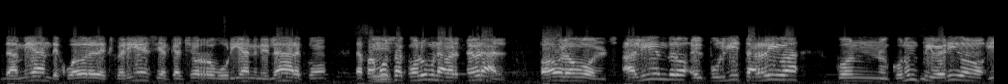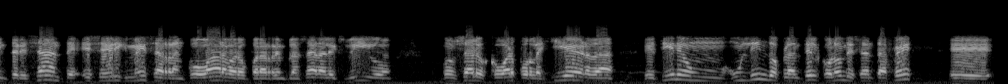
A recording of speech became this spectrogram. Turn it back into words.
Damián, de jugadores de experiencia, el cachorro Burián en el arco, la famosa columna vertebral, Paolo Golds, Aliendro, el pulguita arriba, con, con un piberido interesante, ese Eric Mesa arrancó bárbaro para reemplazar a Alex Vigo, Gonzalo Escobar por la izquierda, eh, tiene un, lindo plantel Colón de Santa Fe, eh,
